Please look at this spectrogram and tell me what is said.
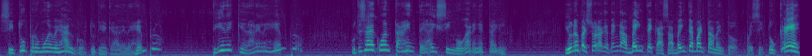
si tú promueves algo, tú tienes que dar el ejemplo. Tienes que dar el ejemplo. ¿Usted sabe cuánta gente hay sin hogar en esta isla? Y una persona que tenga 20 casas, 20 apartamentos, pues si tú crees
